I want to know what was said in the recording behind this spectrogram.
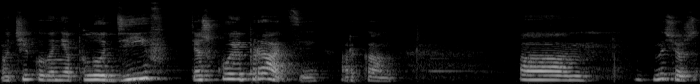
очікування плодів тяжкої праці, аркан. А, ну що ж,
